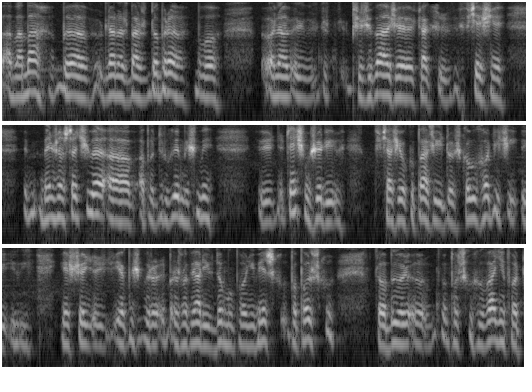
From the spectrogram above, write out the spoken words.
a mama była dla nas bardzo dobra, bo ona y, przeżywała, że tak wcześniej męża straciła, a, a po drugie myśmy y, też musieli w czasie okupacji do szkoły chodzić i, i jeszcze jakbyśmy rozmawiali w domu po niemiecku, po polsku, to było podsłuchiwanie pod,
